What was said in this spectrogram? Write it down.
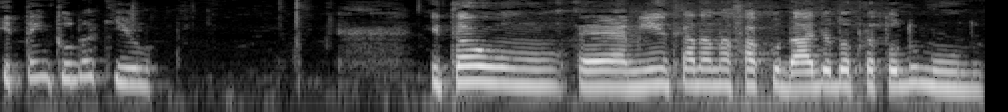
e tem tudo aquilo. Então, é, a minha entrada na faculdade eu dou para todo mundo.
